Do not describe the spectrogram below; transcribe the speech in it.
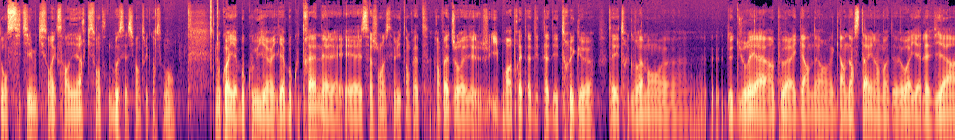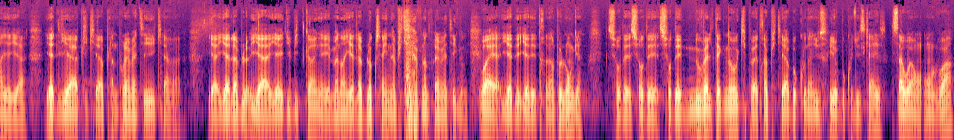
dont 6 teams qui sont extraordinaires, qui sont en train de bosser sur un truc en ce moment. Donc ouais, il y a beaucoup, il y a, beaucoup de traînes et, ça change assez vite en fait. En fait, bon après t'as des, as des trucs, t'as des trucs vraiment euh, de durée un peu à la Garner, Garner style en mode ouais, il y a de la VR, il y a, y a de l'IA appliquée à plein de problématiques. Il y, a, y, du Bitcoin et maintenant il y a de la blockchain appliquée à plein de problématiques. Donc, ouais, il y a des, des un peu longues sur des, sur des, sur des nouvelles technos qui peuvent être appliquées à beaucoup d'industries ou beaucoup d'use cases. Ça, ouais, on, on, le voit.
